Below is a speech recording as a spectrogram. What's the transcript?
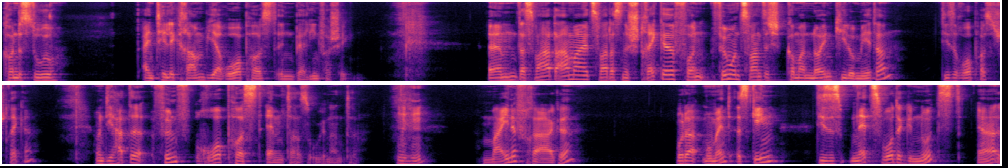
konntest du ein Telegramm via Rohrpost in Berlin verschicken. Ähm, das war damals, war das eine Strecke von 25,9 Kilometern, diese Rohrpoststrecke. Und die hatte fünf Rohrpostämter, sogenannte. Mhm. Meine Frage, oder Moment, es ging, dieses Netz wurde genutzt, ja,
